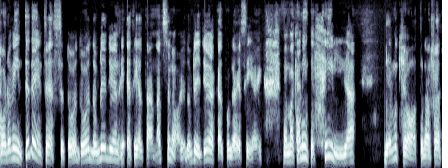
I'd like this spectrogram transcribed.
Har de inte det intresset då, då, då blir det ju en, ett helt annat scenario. Då blir det ju ökad polarisering. Men man kan inte skilja Demokraterna för att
